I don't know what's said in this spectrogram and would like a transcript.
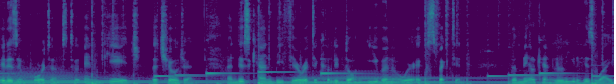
It is important to engage the children, and this can be theoretically done even where expecting. The male can lead his wife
